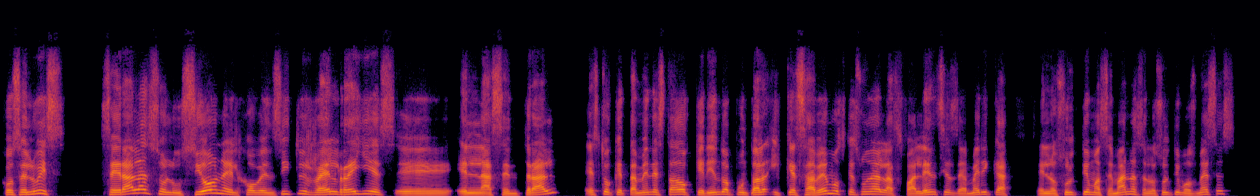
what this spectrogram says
José Luis, ¿será la solución el jovencito Israel Reyes eh, en la central? Esto que también he estado queriendo apuntar y que sabemos que es una de las falencias de América en las últimas semanas, en los últimos meses.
